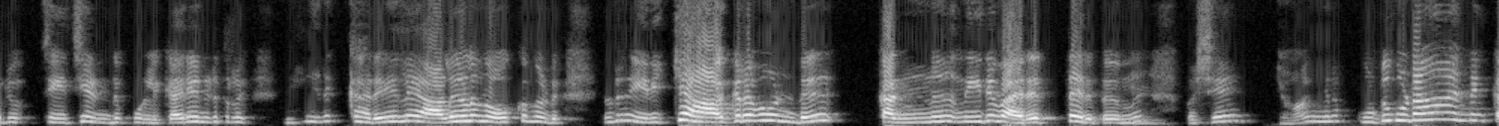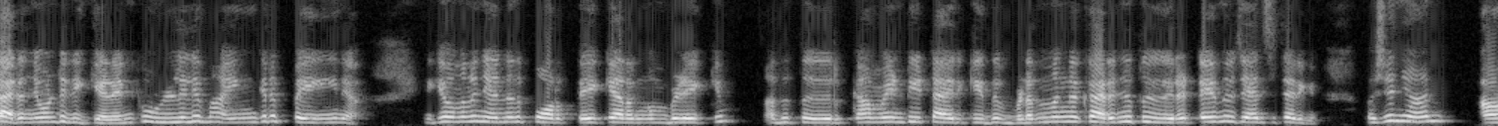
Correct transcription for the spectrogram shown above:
ഒരു ചേച്ചി ഉണ്ട് പുള്ളിക്കാരി എന്റെ അടുത്ത് നീ ഇങ്ങനെ കരയിലെ ആളുകൾ നോക്കുന്നുണ്ട്. എനിക്ക് ആഗ്രഹമുണ്ട് കണ്ണ് നീര് വരത്തരുത് എന്ന്. പക്ഷെ ഞാൻ ഇങ്ങനെ കുടുകുടാ എന്നെ കരഞ്ഞോണ്ടിരിക്കുകയാണ്. എനിക്ക് ഉള്ളിൽ ഭയങ്കര പെയിനാ എനിക്ക് തോന്നുന്നു ഞാനത് പുറത്തേക്ക് ഇറങ്ങുമ്പോഴേക്കും അത് തീർക്കാൻ വേണ്ടിയിട്ടായിരിക്കും. ഇത് ഇവിടെ നിന്ന് കരഞ്ഞു തീരട്ടെ എന്ന് വിചാരിച്ചിട്ടായിരിക്കും. പക്ഷെ ഞാൻ ആ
